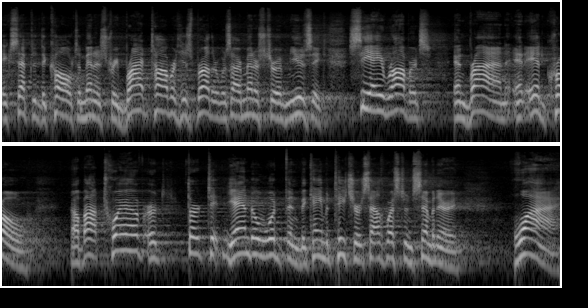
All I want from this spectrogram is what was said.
accepted the call to ministry. Bryant Talbert, his brother, was our minister of music. C.A. Roberts and Brian and Ed Crow. About 12 or 13, Yandel Woodfin became a teacher at Southwestern Seminary. Why?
